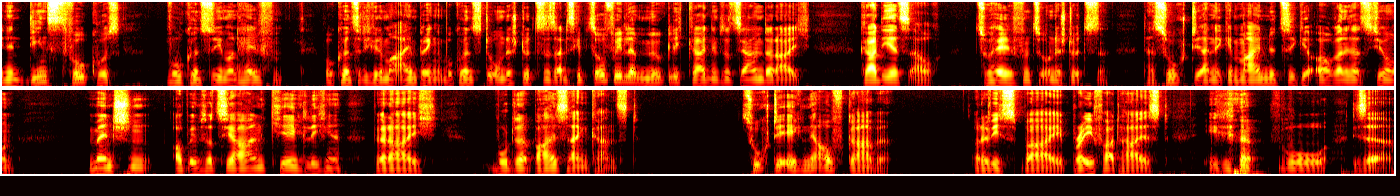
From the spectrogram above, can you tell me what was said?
in den Dienstfokus. Wo könntest du jemand helfen? Wo könntest du dich wieder mal einbringen? Wo könntest du unterstützen sein? Es gibt so viele Möglichkeiten im sozialen Bereich, gerade jetzt auch, zu helfen, zu unterstützen. Dann such dir eine gemeinnützige Organisation. Menschen, ob im sozialen, kirchlichen Bereich, wo du dabei sein kannst. Such dir irgendeine Aufgabe. Oder wie es bei Braveheart heißt, wo dieser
